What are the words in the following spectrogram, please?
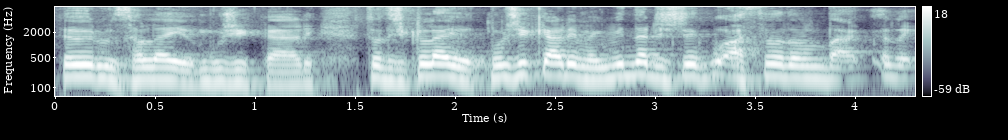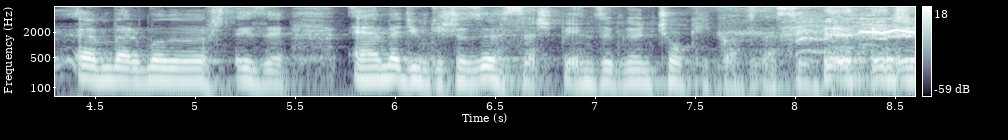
Te örülsz, ha lejön muzsikálni. Tudod, és lejött muzsikálni, meg minden, és azt mondom, bár, ember mondom, most izé, elmegyünk, és az összes pénzünkön csokikat veszünk. és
